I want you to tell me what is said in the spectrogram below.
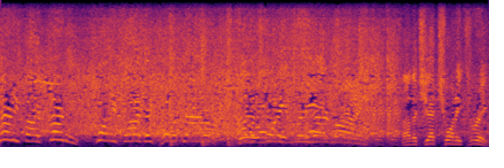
35, 30, 25. They pull it down on the 23-yard line. On the Jet 23.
